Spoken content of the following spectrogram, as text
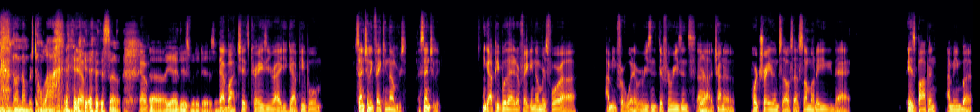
I know numbers don't lie. Yeah. so yeah. Uh, yeah, it is what it is. You know? That bot shit's crazy, right? You got people essentially faking numbers. Essentially, you got people that are faking numbers for, uh, I mean, for whatever reasons, different reasons, yeah. uh, trying to portray themselves as somebody that is popping. I mean, but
